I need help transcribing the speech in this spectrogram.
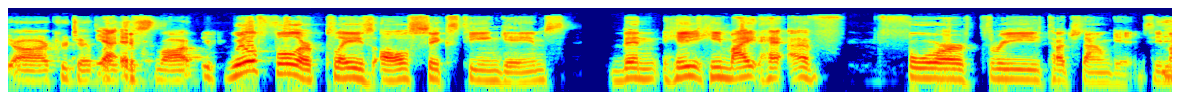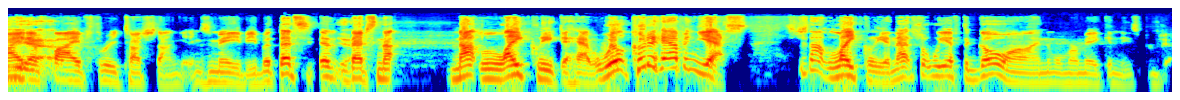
uh, Kute yeah, if, slot. If Will Fuller plays all 16 games, then he, he might have four three touchdown games. He might yeah. have five three touchdown games, maybe. But that's yeah. that's not not likely to happen. Will could it happen? Yes. It's just not likely, and that's what we have to go on when we're making these projections.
